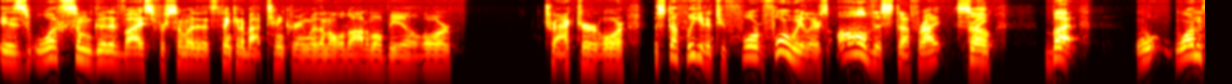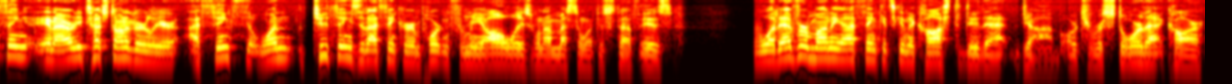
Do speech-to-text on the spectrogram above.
is what's some good advice for somebody that's thinking about tinkering with an old automobile or tractor or the stuff we get into four four wheelers, all this stuff, right? So, Right. but w- one thing, and I already touched on it earlier. I think that one, two things that I think are important for me always when I'm messing with this stuff is whatever money I think it's going to cost to do that job or to restore that car.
